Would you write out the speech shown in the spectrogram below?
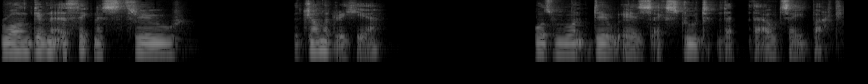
Rather than giving it a thickness through the geometry here, what we want to do is extrude the, the outside back.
